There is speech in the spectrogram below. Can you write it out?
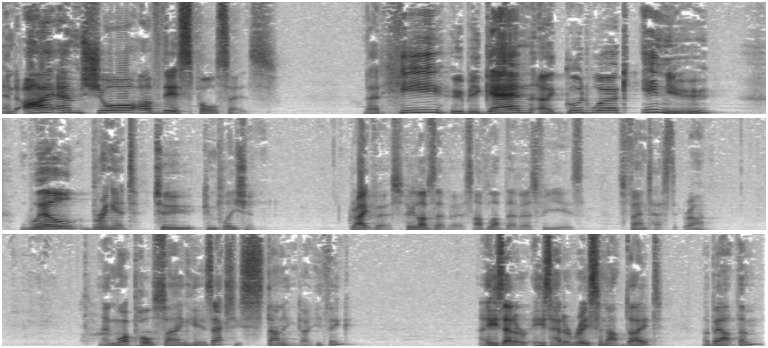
And I am sure of this, Paul says, that he who began a good work in you will bring it to completion. Great verse. Who loves that verse? I've loved that verse for years. It's fantastic, right? And what Paul's saying here is actually stunning, don't you think? He's had a, he's had a recent update about them,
